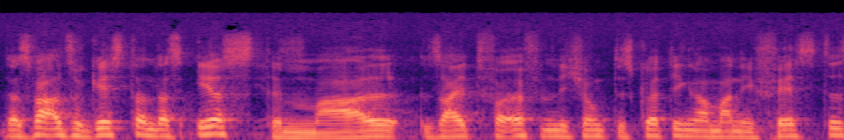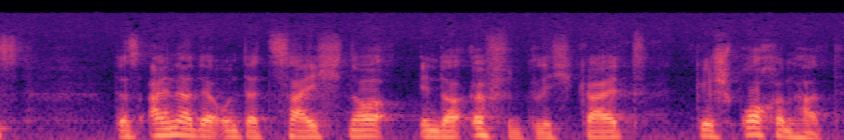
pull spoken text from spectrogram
das war also gestern das erste Mal seit Veröffentlichung des Göttinger Manifestes, dass einer der Unterzeichner in der Öffentlichkeit gesprochen hat.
